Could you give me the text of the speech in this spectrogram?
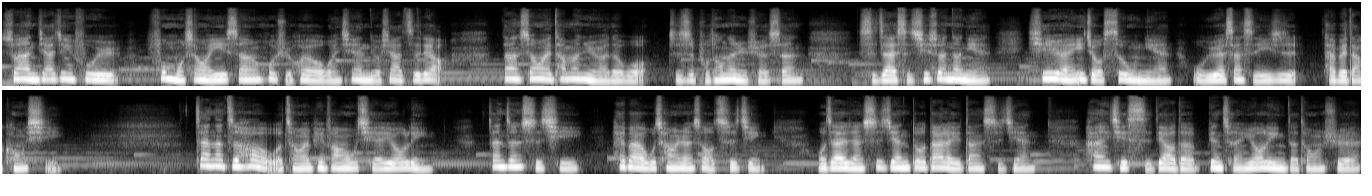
虽然家境富裕，父母身为医生，或许会有文献留下资料，但身为他们女儿的我，只是普通的女学生。死在十七岁那年，西元一九四五年五月三十一日，台北大空袭。在那之后，我成为平凡无奇的幽灵。战争时期，黑白无常，人手吃紧。我在人世间多待了一段时间，和一起死掉的变成幽灵的同学，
